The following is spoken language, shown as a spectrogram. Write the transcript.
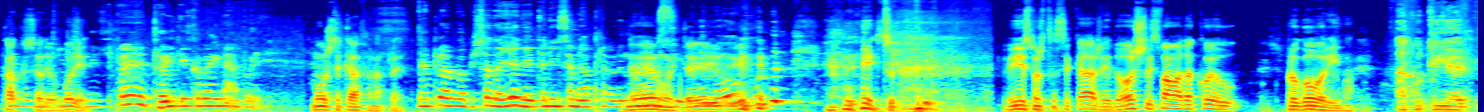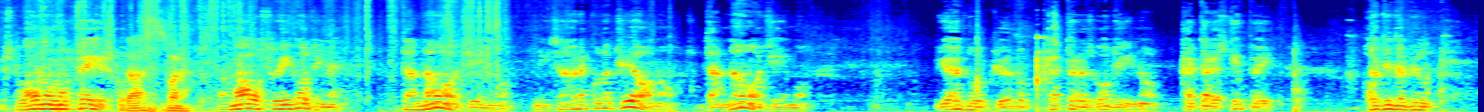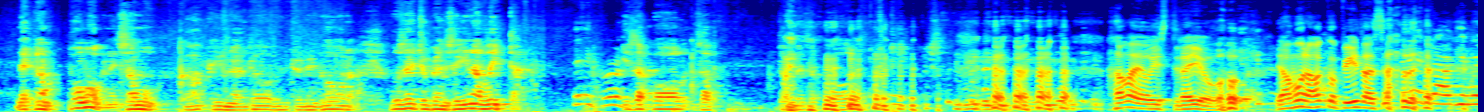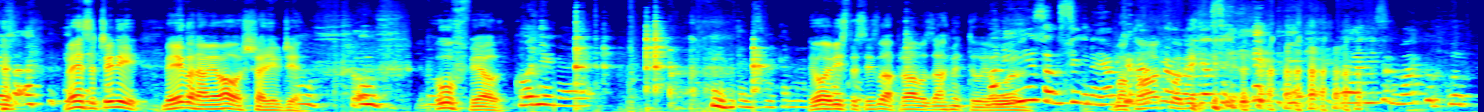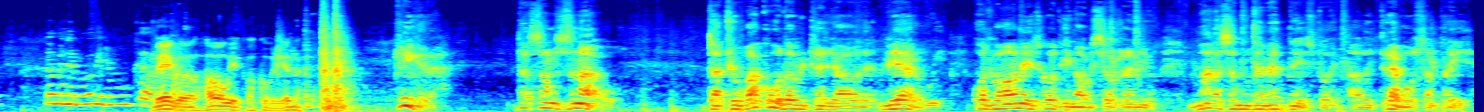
Kako sad je bolje? Pa eto, ide kao ovih nabolje. Može se kafa napraviti. Napravila bi šta da jedete, nisam napravila. Ne Nemojte, ne mogu. Mi smo što se kaže došli s vama da koju progovorimo. Ako ti je stvarno ono teško, Da, zvona. pa malo su i godine, da nađemo, nisam rekao da ću ja naći, da nađemo jednu, jednu 40 godina, 45, hajde da bil, nek nam pomogne, samo kakvi ne doviče ni govora, uzet ću benzina litar i za pol, za, da me za pol. Hava je istina i ovo. Ja moram ovako pitat sad. Meni se čini, Bego nam je malo šaljivđe. Uf, Uf, jel? kod njega je... Joj, vi ste se izgleda pravo zahmetu. Ma nisam sine, ja Ma bih kako napravila ni- da se... ja nisam ovako... Da me ne boli ruka. Bego, jel hava uvijek ovako vrijedna? Tigra, da sam znao da ću ovako dobiti čeljade, vjeruj, od 12 godina bi se oženio. Mada sam u 19. ali trebao sam prije.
